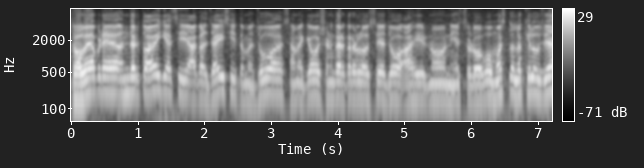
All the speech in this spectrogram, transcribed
તો હવે આપણે અંદર તો આવી ગયા છીએ, આગળ જાય છીએ. તમે જુઓ, સામે કેવો શણગાર કરેલો છે. જો આહિરનો નેચડો બહુ મસ્ત લખેલું છે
